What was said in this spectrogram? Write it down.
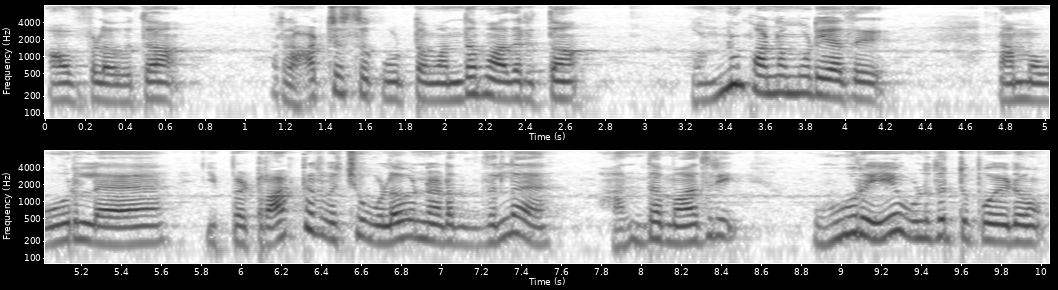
அவ்வளவு தான் ராட்சச கூட்டம் வந்த மாதிரி தான் ஒன்றும் பண்ண முடியாது. நம்ம ஊரில் இப்போ டிராக்டர் வச்சு உழவு நடந்ததில்ல அந்த மாதிரி ஊரையே உழுதுட்டு போயிடும்.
